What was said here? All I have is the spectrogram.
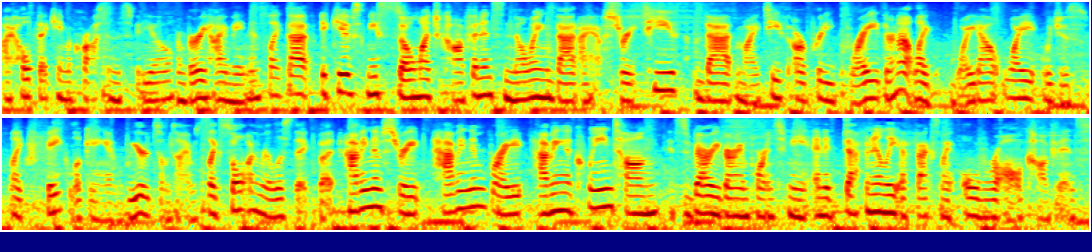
I hope that came across in this video. I'm very high maintenance like that. It gives me so much confidence knowing that I have straight teeth teeth that my teeth are pretty bright. They're not like white out white, which is like fake looking and weird sometimes. It's like so unrealistic, but having them straight, having them bright, having a clean tongue, it's very, very important to me and it definitely affects my overall confidence.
